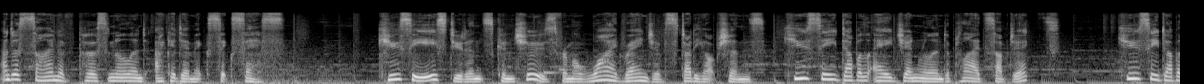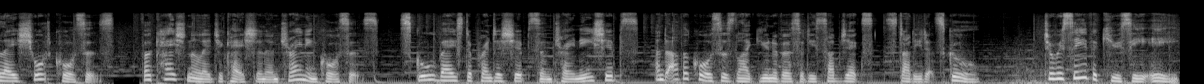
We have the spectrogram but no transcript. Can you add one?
and a sign of personal and academic success. QCE students can choose from a wide range of study options, QCAA General and Applied subjects, QCAA short courses, vocational education and training courses, school-based apprenticeships and traineeships, and other courses like university subjects studied at school. To receive a QCE,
